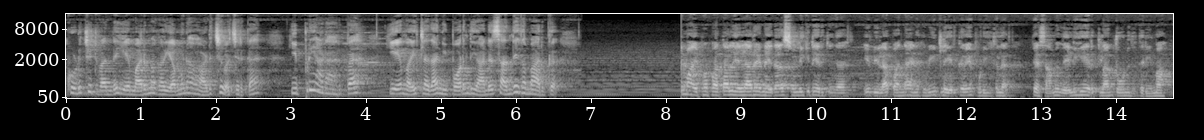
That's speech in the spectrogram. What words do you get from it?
குடிச்சிட்டு வந்து என் மருமக யமுனாவை அடிச்சு வச்சிருக்க? இப்படியாடா இருப்ப? என் வயிற்றுல தான் நீ பிறந்தியான்னு சந்தேகமா இருக்கு. ஏமா இப்ப பார்த்தாலும் எல்லாரும் என்ன ஏதாவது சொல்லிக்கிட்டே இருக்கீங்க. இப்படி எல்லாம் பண்ணா எனக்கு வீட்டில் இருக்கவே பிடிக்கல. பேசாம வெளியே இருக்கலாம் தோணுது தெரியுமா?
